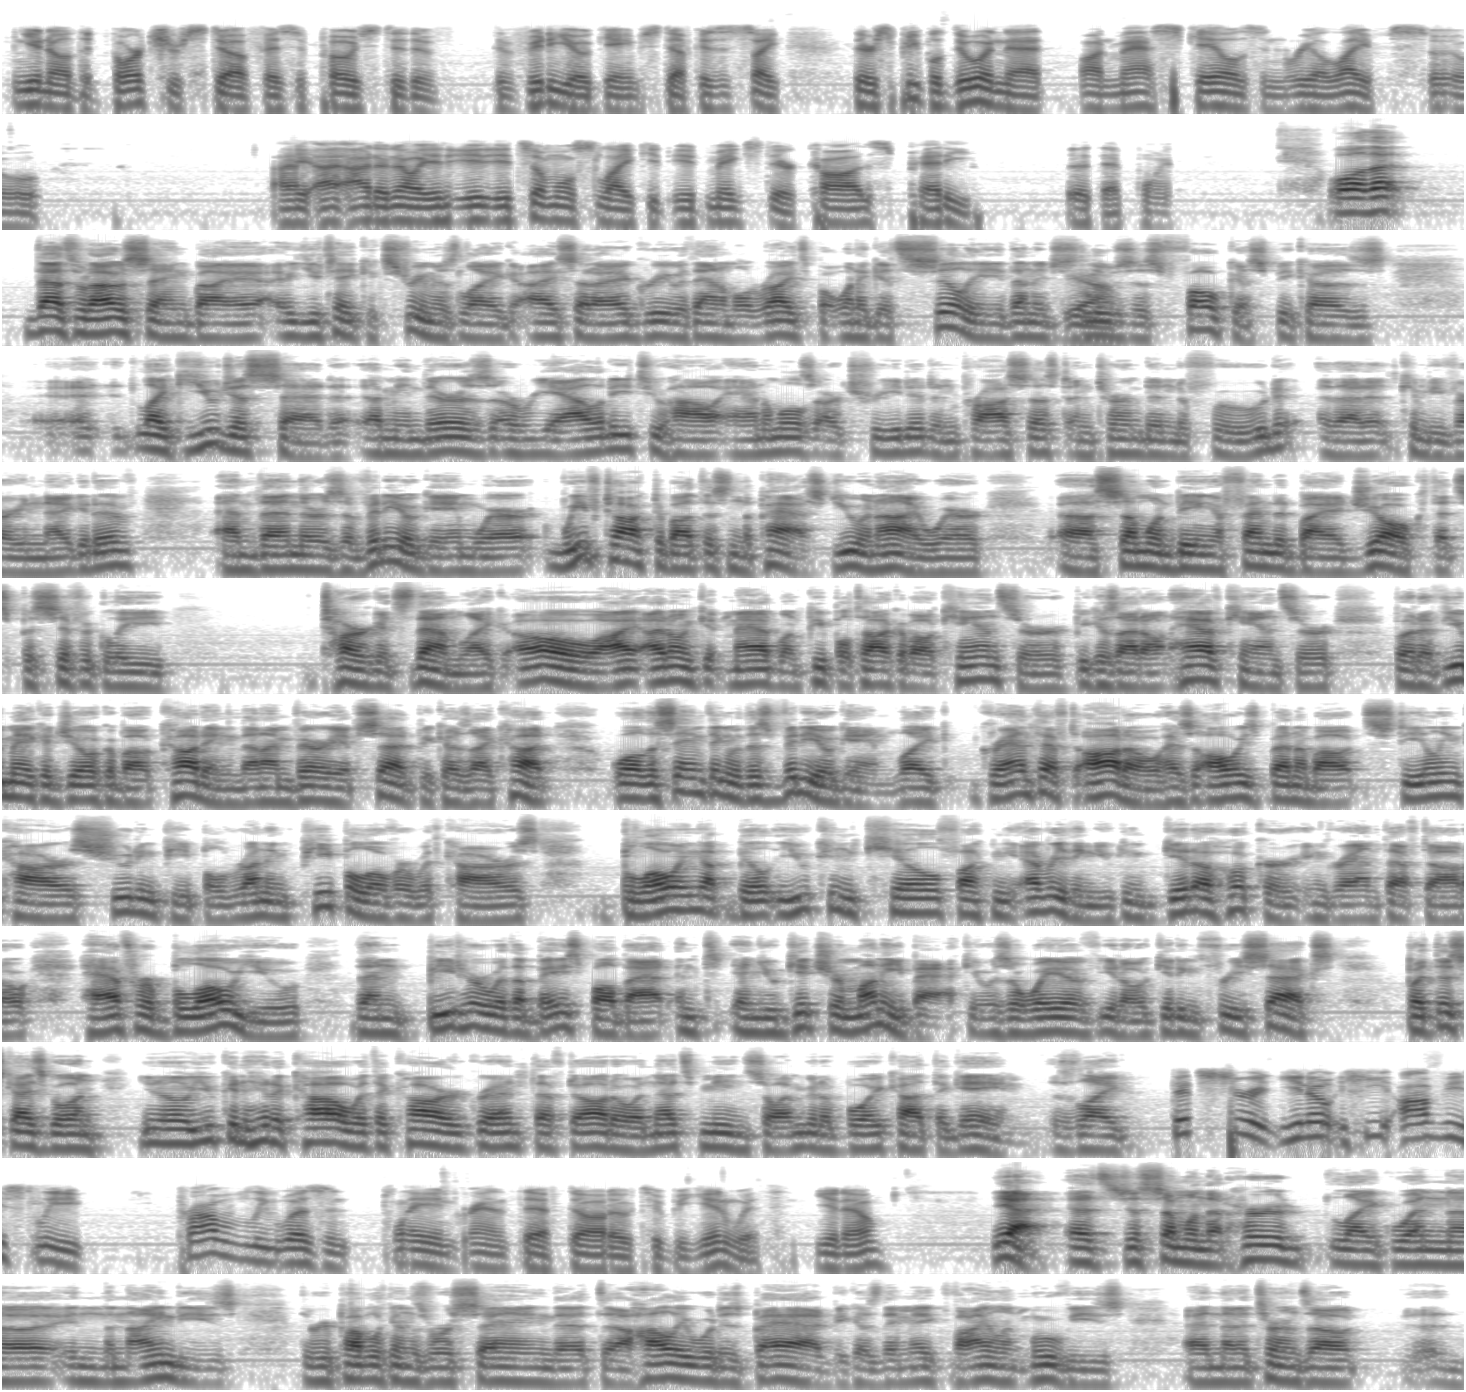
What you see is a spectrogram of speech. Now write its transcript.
you know the torture stuff as opposed to the the video game stuff because it's like there's people doing that on mass scales in real life. So I I, I don't know. It, it, it's almost like it, it makes their cause petty at that point. Well, that that's what I was saying by uh, you take extreme as like I said I agree with animal rights, but when it gets silly, then it just Yeah. loses focus because uh, like you just said, I mean there is a reality to how animals are treated and processed and turned into food that it can be very negative. And then there's a video game where we've talked about this in the past, you and I, where uh, someone being offended by a joke that specifically targets them like oh I, I don't get mad when people talk about cancer because i don't have cancer but if you make a joke about cutting then i'm very upset because i cut. Well the same thing with this video game. Like grand theft auto has always been about stealing cars shooting people running people over with cars blowing up bill you can kill fucking everything. You can get a hooker in grand theft auto have her blow you then beat her with a baseball bat and, and you get your money back. It was a way of you know getting free sex but this guy's going, you know, you can hit a cow with a car at Grand Theft Auto, and that's mean, so I'm going to boycott the game. It's like, That's true. You know, he obviously probably wasn't playing Grand Theft Auto to begin with. You know. yeah, it's just someone that heard, like, when uh, in the 90s, the Republicans were saying that uh, Hollywood is bad because they make violent movies, and then it turns out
